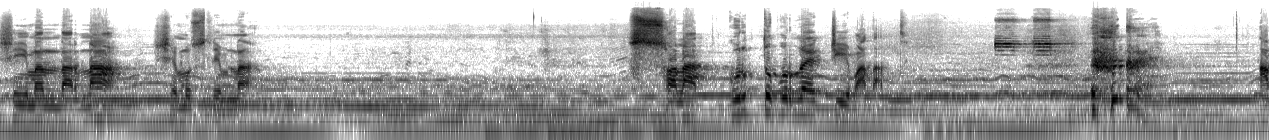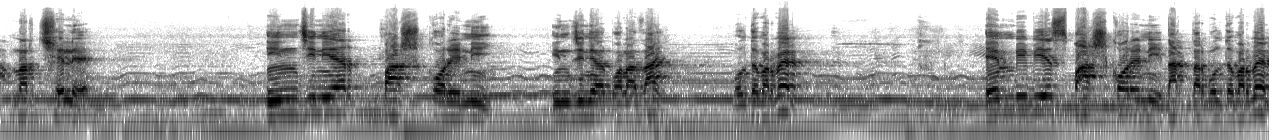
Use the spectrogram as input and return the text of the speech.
সে ইমানদার না, সে মুসলিম না। সলাৎ গুরুত্বপূর্ণ একটি ইবাদত। আপনার ছেলে ইঞ্জিনিয়ার পাশ করেনি। ইঞ্জিনিয়ার বলা যায়, বলতে পারবেন? এমবিবিএস পাশ করেনি, ডাক্তার বলতে পারবেন?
